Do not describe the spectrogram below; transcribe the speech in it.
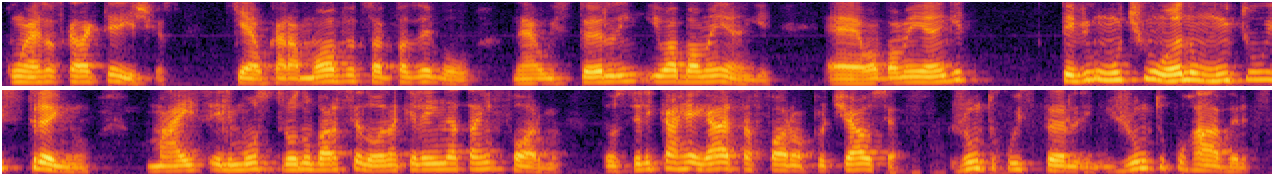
com essas características, que é o cara móvel que sabe fazer gol, né? O Sterling e o Aubameyang. É, o Aubameyang teve um último ano muito estranho, mas ele mostrou no Barcelona que ele ainda está em forma. Então, se ele carregar essa forma para o Chelsea, junto com o Sterling, junto com o Havertz,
